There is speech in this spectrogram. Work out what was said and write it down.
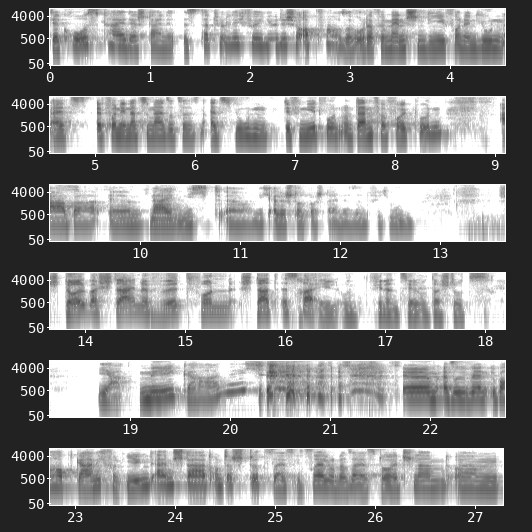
der Großteil der Steine ist natürlich für jüdische Opfer, also oder für Menschen, die von den Juden als äh, von den Nationalsozialisten als Juden definiert wurden und dann verfolgt wurden. Aber ähm, nein, nicht, äh, nicht alle Stolpersteine sind für Juden. Stolpersteine wird von Stadt Israel und finanziell unterstützt. Ja, nee, gar nicht. ähm, also wir werden überhaupt gar nicht von irgendeinem Staat unterstützt, sei es Israel oder sei es Deutschland. Ähm,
